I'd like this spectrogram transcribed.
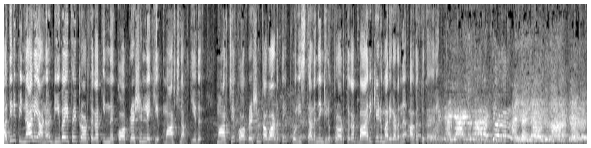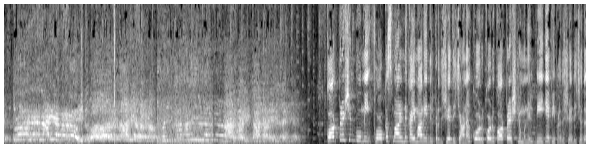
അതിന് പിന്നാലെയാണ് ഡിവൈഎഫ്ഐ പ്രവർത്തകർ ഇന്ന് കോർപ്പറേഷനിലേക്ക് മാർച്ച് നടത്തിയത്. മാർച്ച് കോർപ്പറേഷൻ കവാടത്തിൽ പോലീസ് തടഞ്ഞെങ്കിലും പ്രവർത്തകർ ബാരിക്കേഡ് മറികടന്ന് അകത്തു കയറി. കോർപ്പറേഷൻ ഭൂമി ഫോക്കസ് മാളിന് കൈമാറിയതിൽ പ്രതിഷേധിച്ചാണ് കോഴിക്കോട് കോർപ്പറേഷന് മുന്നിൽ ബി ജെ പി പ്രതിഷേധിച്ചത്.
